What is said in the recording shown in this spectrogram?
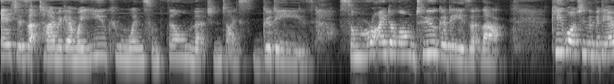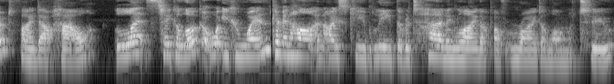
It is that time again where you can win some film merchandise goodies, some Ride Along 2 goodies at that. Keep watching the video to find out how. Let's take a look at what you can win. Kevin Hart and Ice Cube lead the returning lineup of Ride Along 2,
